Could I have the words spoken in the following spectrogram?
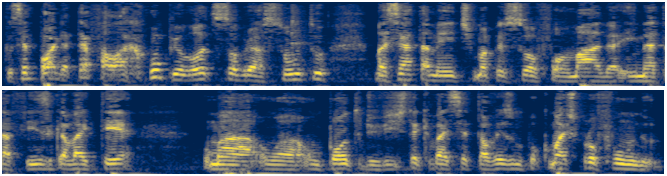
você pode até falar com o piloto sobre o assunto, mas certamente uma pessoa formada em metafísica vai ter uma, uma, um ponto de vista que vai ser talvez um pouco mais profundo.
